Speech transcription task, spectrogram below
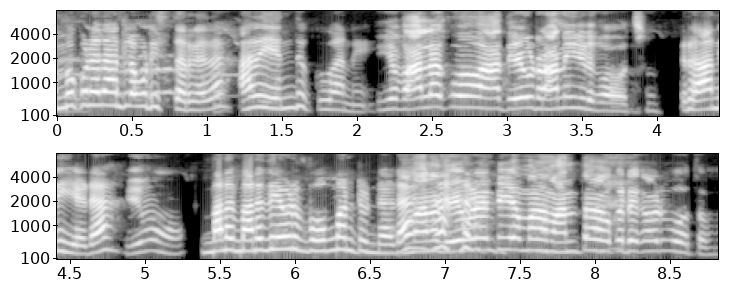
అమ్ముకునే దాంట్లో కూడా ఇస్తారు కదా? అది ఎందుకు అని. వాళ్ళకు ఆ దేవుడు రానియడు కావచ్చు. రానియడా ఏమో. మన మన దేవుడు బొమ్మంటున్నాడా? మన దేవుడు అంటే మనం అంతా ఒకటే కాబట్టి పోతాం.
